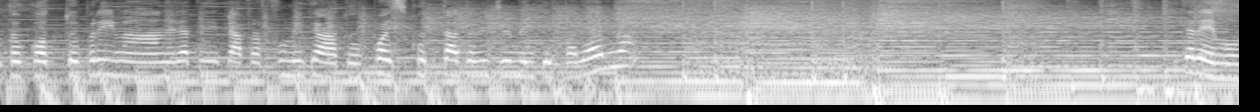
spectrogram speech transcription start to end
stato cotto prima nel latte di capra affumicato, poi scottato leggermente in padella. Metteremo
